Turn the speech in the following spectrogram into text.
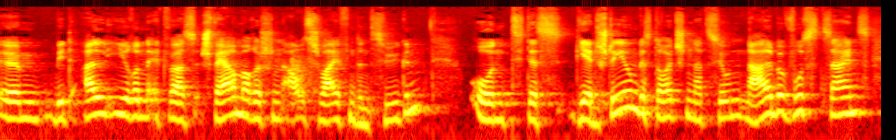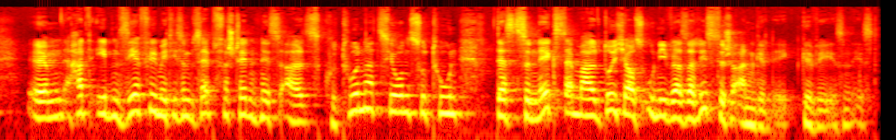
mit all ihren etwas schwärmerischen, ausschweifenden Zügen. Und das, die Entstehung des deutschen Nationalbewusstseins ähm, hat eben sehr viel mit diesem Selbstverständnis als Kulturnation zu tun, das zunächst einmal durchaus universalistisch angelegt gewesen ist.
